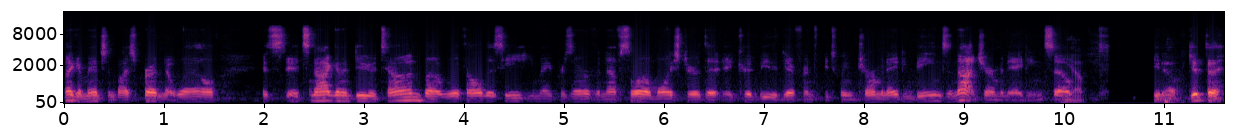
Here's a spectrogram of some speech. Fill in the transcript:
like I mentioned, by spreading it well, it's it's not going to do a ton, but with all this heat, you may preserve enough soil moisture that it could be the difference between germinating beans and not germinating. So, yep. you know, get the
